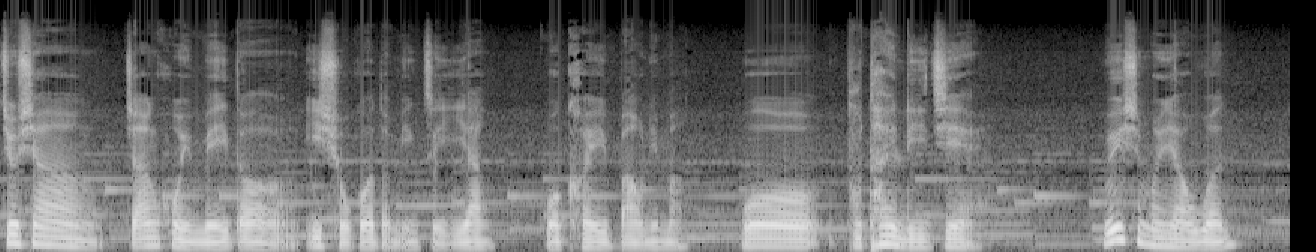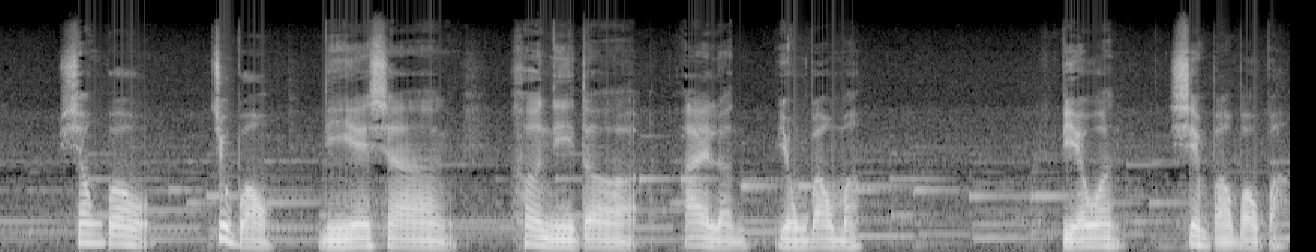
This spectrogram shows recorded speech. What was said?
就像张惠妹的一首歌的名字一样，我可以抱你吗？我不太理解，为什么要问？想抱就抱。你也想和你的爱人拥抱吗？别问，先抱抱吧。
